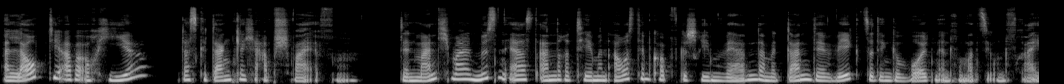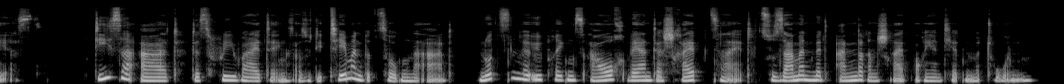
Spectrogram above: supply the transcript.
Erlaub dir aber auch hier das gedankliche Abschweifen. Denn manchmal müssen erst andere Themen aus dem Kopf geschrieben werden, damit dann der Weg zu den gewollten Informationen frei ist. Diese Art des Freewritings, also die themenbezogene Art, nutzen wir übrigens auch während der Schreibzeit zusammen mit anderen schreiborientierten Methoden.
